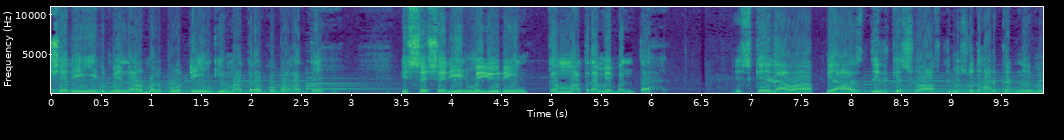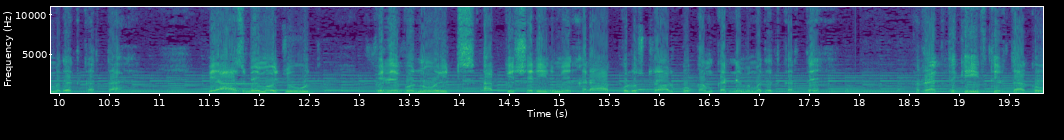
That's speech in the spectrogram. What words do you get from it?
शरीर में नॉर्मल प्रोटीन की मात्रा को बढ़ाते हैं। इससे शरीर में यूरिन कम मात्रा में बनता है। इसके अलावा प्याज दिल के स्वास्थ्य में सुधार करने में मदद करता है। प्याज में मौजूद फ्लेवोनोइड्स आपके शरीर में खराब कोलेस्ट्रॉल को कम करने में मदद करते हैं। रक्त की स्थिरता को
